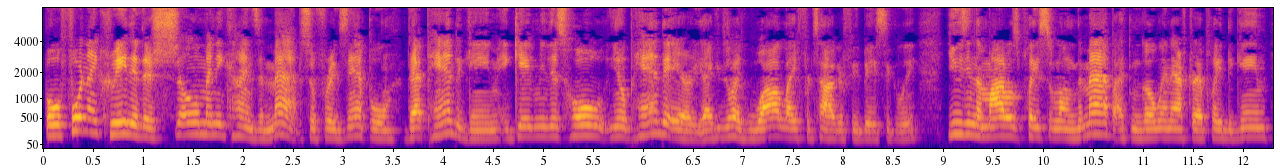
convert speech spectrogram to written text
But with Fortnite Creative, there's so many kinds of maps. So, for example, that panda game, it gave me this whole, you know, panda area. I could do like wildlife photography, basically. Using the models placed along the map, I can go in after I played the game,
